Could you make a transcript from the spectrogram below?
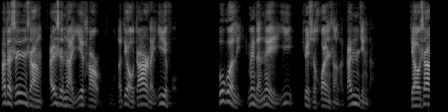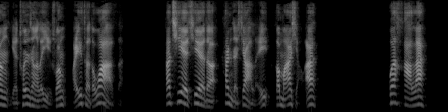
她的身上还是那一套土的掉渣的衣服，不过里面的内衣却是换上了干净的，脚上也穿上了一双白色的袜子。他怯怯地看着夏雷和马小安：“我好了，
